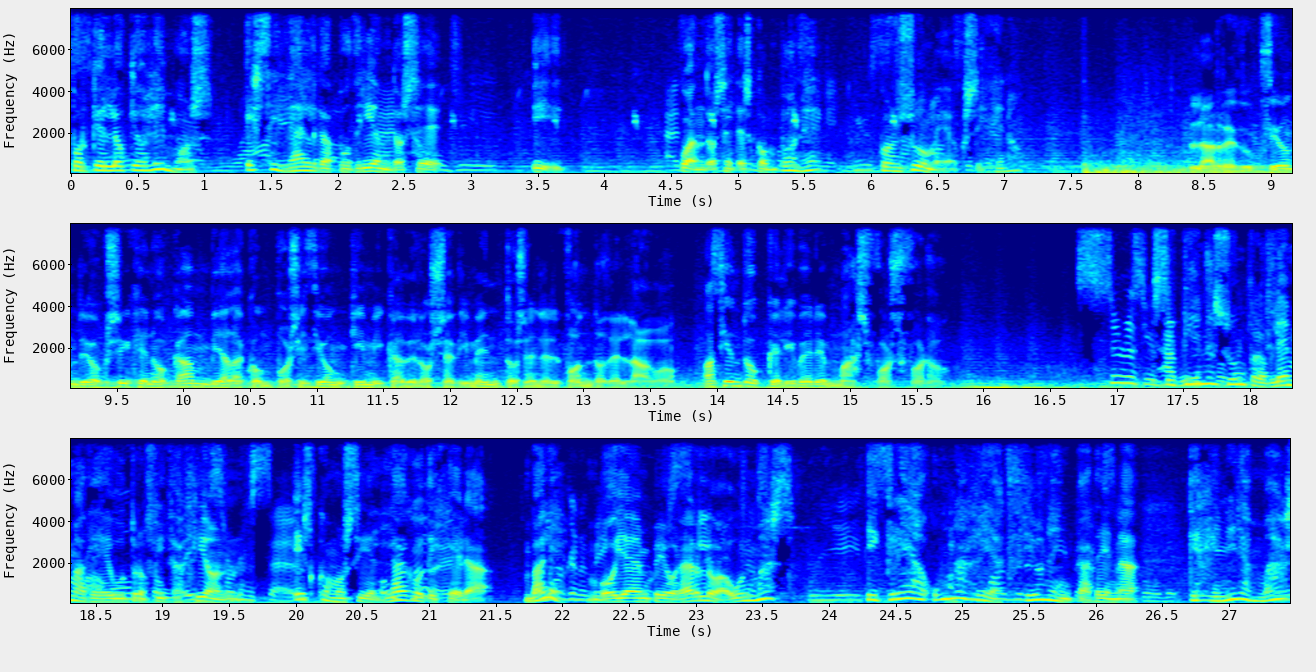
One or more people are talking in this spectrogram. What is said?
porque lo que olemos es el alga pudriéndose y cuando se descompone, consume oxígeno. La reducción de oxígeno cambia la composición química de los sedimentos en el fondo del lago, haciendo que liberen más fósforo. Si tienes un problema de eutrofización, es como si el lago dijera, Vale, voy a empeorarlo aún más. Y crea una reacción en cadena que genera más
